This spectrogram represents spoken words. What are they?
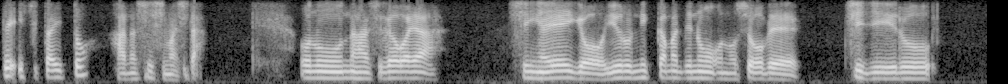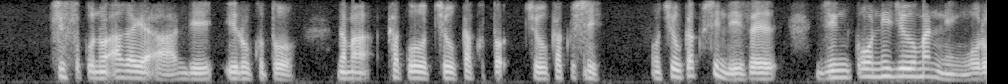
ていきたいと話しました。この那覇市側や深夜営業、夜日課までのこの小米、知事いる、知足のあがやにいること、生、各中核と、中核市、中核市にせ人口20万人おる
